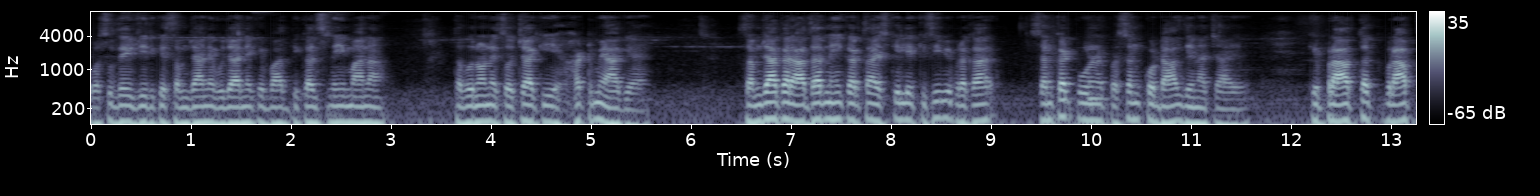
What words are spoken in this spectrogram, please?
वसुदेव जी के समझाने बुझाने के बाद भी कंस नहीं माना। तब उन्होंने सोचा कि हट में आ गया है। समझा कर आदर नहीं करता, इसके लिए किसी भी प्रकार संकटपूर्ण प्रसंग को डाल देना चाहे। कि प्राप्त प्राप्त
